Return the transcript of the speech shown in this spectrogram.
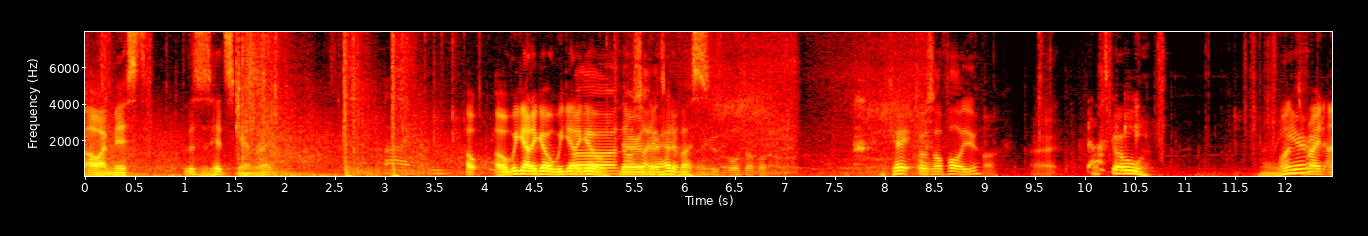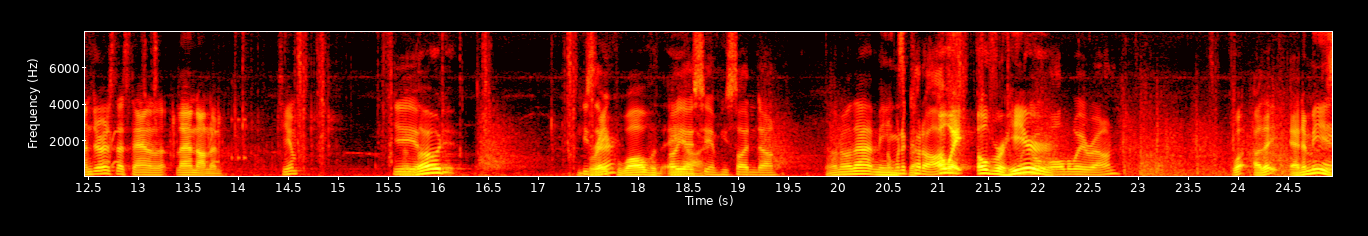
Oh, I missed. This is hit scan, right? Oh, oh, we gotta go. We gotta go. Uh, no, they're it's they're hit ahead of scan. I us. think it was bullet drop off. Okay, So I'll follow you. Alright. let's go. Over One's here. right under us. Let's land, land on him. See him? Yeah, yeah. Reload. He's Break there? wall with Oh yeah, I see him. He's sliding down. I don't know what that means. I'm gonna cut off. Oh wait, over We'll go here. all the way around. What are they? Enemies?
